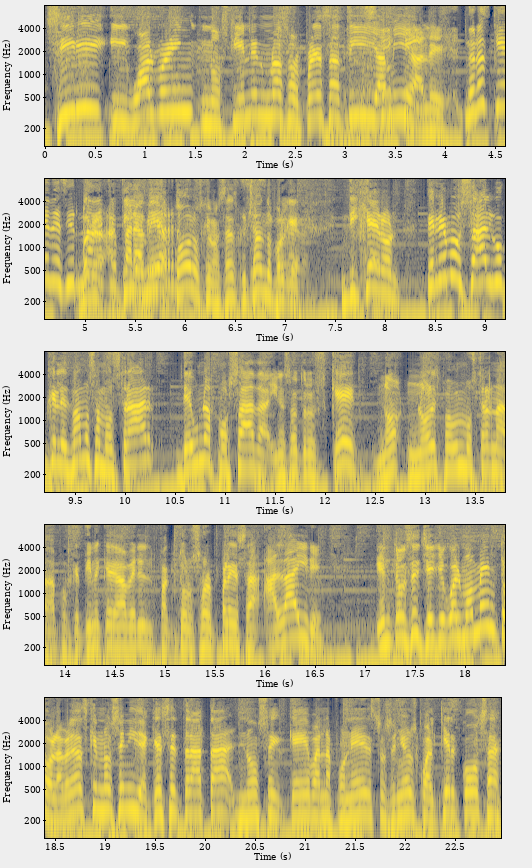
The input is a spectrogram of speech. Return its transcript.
Siri y Wolverine nos tienen una sorpresa a ti y a mí, Ale. No nos quiere decir Bueno, nada a que ti y para a mí, a todos los que nos están escuchando, porque dijeron, tenemos algo que les vamos a mostrar de una posada. Y nosotros, ¿qué? No, no les podemos mostrar nada porque tiene que haber el factor sorpresa al aire. Entonces ya llegó el momento. La verdad es que no sé ni de qué se trata, no sé qué van a poner estos señores, cualquier cosa.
